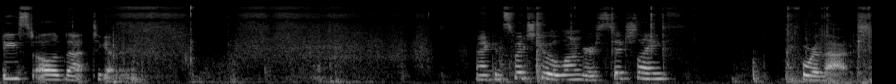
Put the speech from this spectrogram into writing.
baste all of that together. And I can switch to a longer stitch length for that.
